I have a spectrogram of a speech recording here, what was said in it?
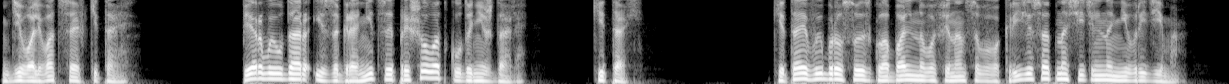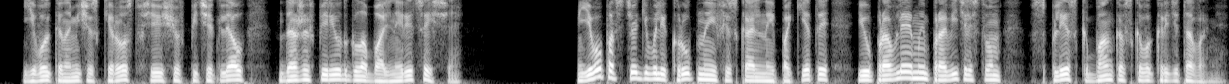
Девальвация в Китае. Первый удар из-за границы пришел откуда не ждали. Китай. Китай выбрался из глобального финансового кризиса относительно невредимым. Его экономический рост все еще впечатлял даже в период глобальной рецессии. Его подстегивали крупные фискальные пакеты и управляемый правительством всплеск банковского кредитования.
